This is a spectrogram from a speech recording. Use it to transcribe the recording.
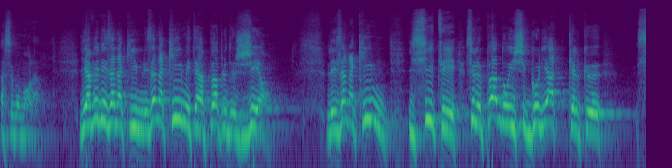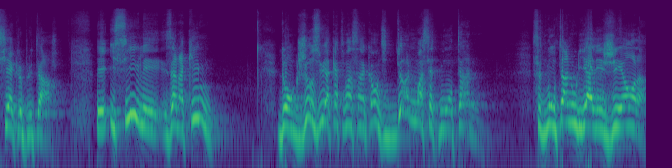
à ce moment-là. Il y avait des Anakim. Les Anakim étaient un peuple de géants. Les Anakim, ici, c'est le peuple dont il Goliath quelques siècles plus tard. Et ici, les Anakim, donc Josué à 85 ans dit, donne-moi cette montagne. Cette montagne où il y a les géants là.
